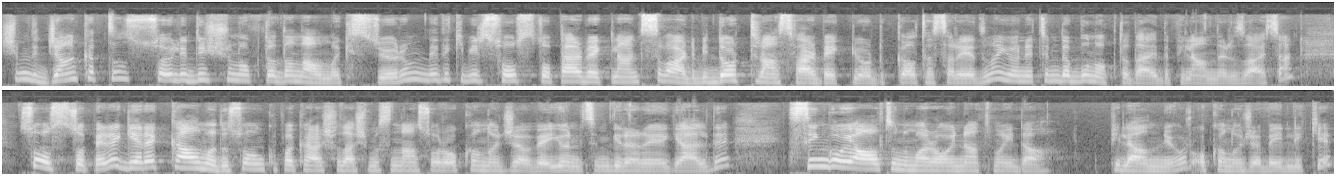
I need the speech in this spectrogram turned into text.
Şimdi Cankat'ın söylediği şu noktadan almak istiyorum. Dedi ki bir sol stoper beklentisi vardı. Bir dört transfer bekliyorduk Galatasaray adına. Yönetim de bu noktadaydı planları zaten. Sol stopere gerek kalmadı. Son kupa karşılaşmasından sonra Okan Hoca ve yönetim bir araya geldi. Singo'yu 6 numara oynatmayı da planlıyor Okan Hoca belli ki.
